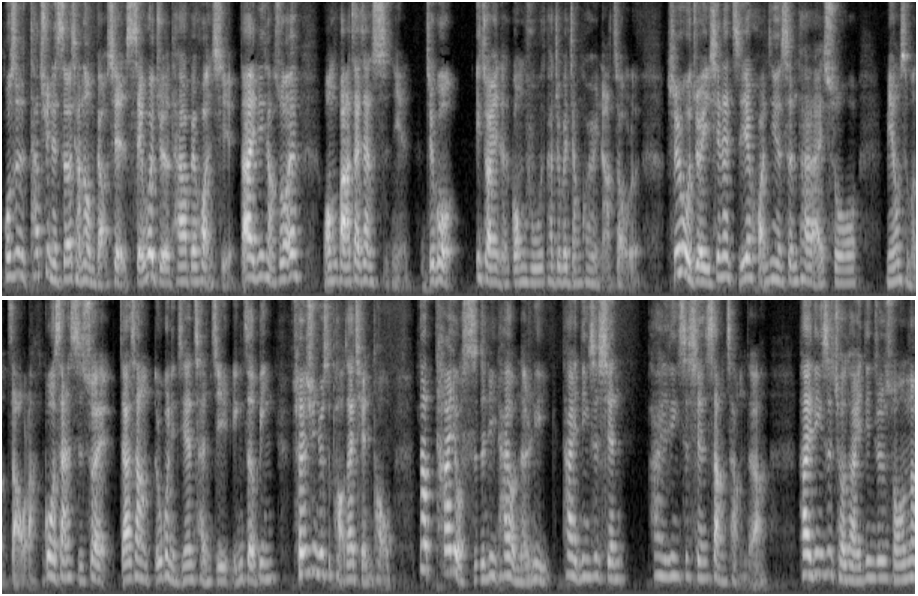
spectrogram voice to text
或是他去年十二强那种表现，谁会觉得他要被换血？大家一定想说，哎，王八再战十年，结果。一转眼的功夫，他就被江坤宇拿走了。所以我觉得以现在职业环境的生态来说，没有什么招啦。过三十岁，加上如果你今天成绩，林泽斌、春训就是跑在前头，那他有实力，他有能力，他一定是先，他一定是先上场的啊。他一定是球团一定就是说，那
